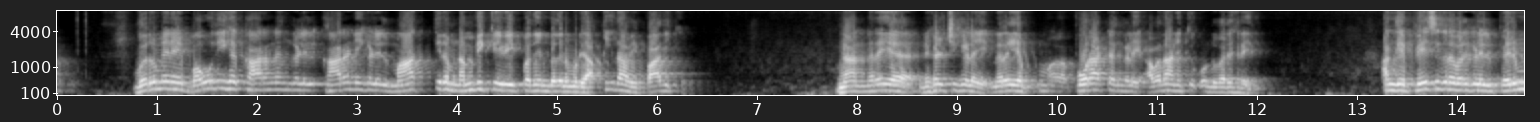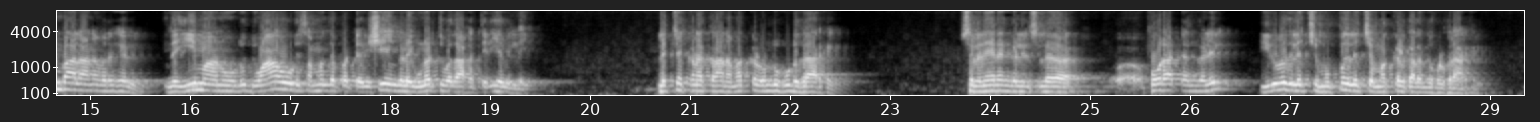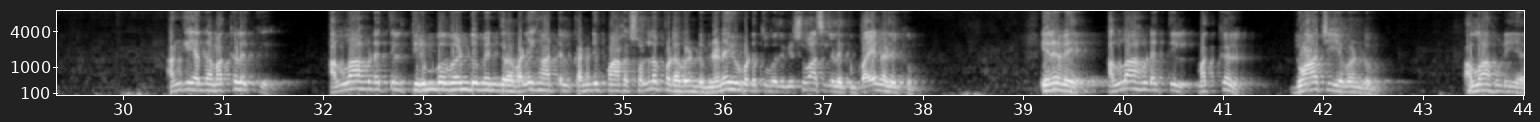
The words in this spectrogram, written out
வெறுமனே பௌதிக காரணங்களில் காரணிகளில் மாத்திரம் நம்பிக்கை வைப்பது என்பது நம்முடைய அக்கீதாவை பாதிக்கும். நான் நிறைய நிகழ்ச்சிகளை நிறைய போராட்டங்களை அவதானித்துக் கொண்டு வருகிறேன். அங்கே பேசுகிறவர்களில் பெரும்பாலானவர்கள் இந்த ஈமானோடு துவாவோடு சம்பந்தப்பட்ட விஷயங்களை உணர்த்துவதாக தெரியவில்லை. லட்சக்கணக்கான மக்கள் ஒன்று கூடுகிறார்கள். சில நேரங்களில் சில போராட்டங்களில் இருபது லட்சம் முப்பது லட்சம் மக்கள் கலந்து கொள்கிறார்கள். அங்கே அந்த மக்களுக்கு அல்லாஹ்விடத்தில் திரும்ப வேண்டும் என்கிற வழிகாட்டல் கண்டிப்பாக சொல்லப்பட வேண்டும் நினைவுபடுத்துவது விசுவாசிகளுக்கு பயனளிக்கும். எனவே அல்லாஹ்விடத்தில் மக்கள் துவா செய்ய வேண்டும். அல்லாஹுடைய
